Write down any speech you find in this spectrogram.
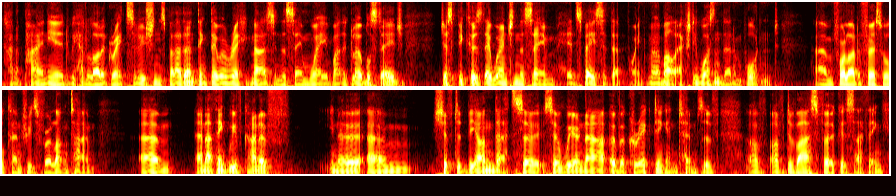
kind of pioneered. We had a lot of great solutions, but I don't think they were recognized in the same way by the global stage just because they weren't in the same headspace at that point. Mobile actually wasn't that important um, for a lot of first world countries for a long time. Um, and I think we've kind of, you know, um, shifted beyond that. So so we're now overcorrecting in terms of of, of device focus. I think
